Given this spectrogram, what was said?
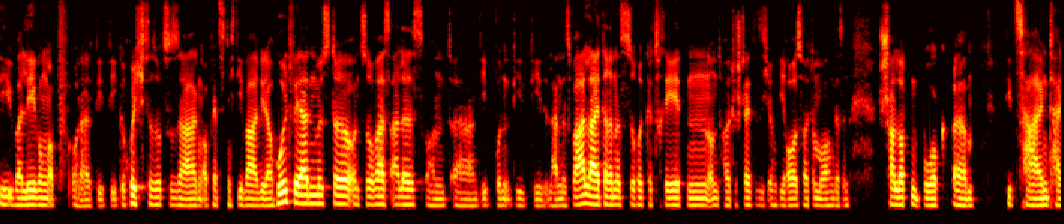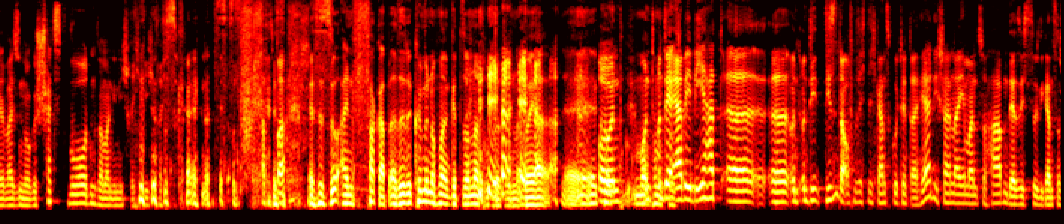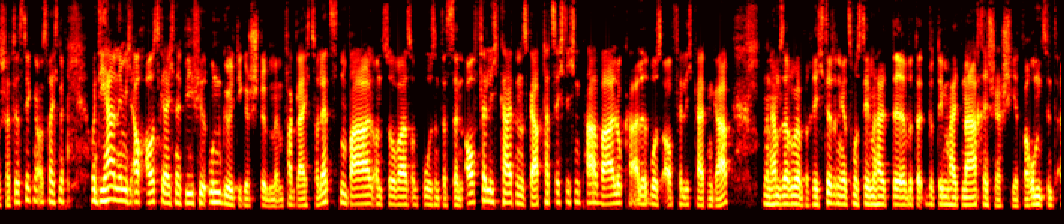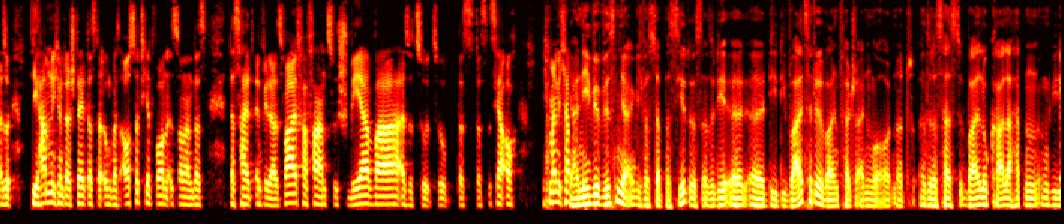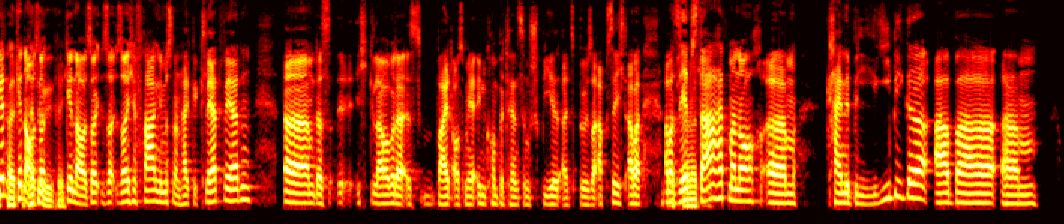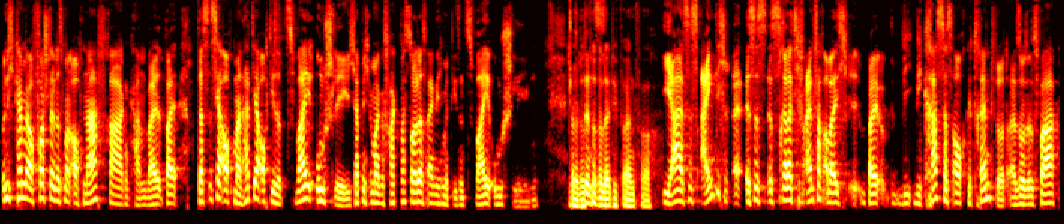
die Überlegung, ob oder die, die Gerüchte sozusagen, ob jetzt nicht die Wahl wiederholt werden müsste und sowas alles. Und äh, die, die, die Landeswahlleiterin ist zurückgetreten und heute stellte sich irgendwie raus, heute Morgen, dass in Charlottenburg ähm, die Zahlen teilweise nur geschätzt wurden, weil man die nicht richtig das ist geil, das ist unfassbar. Es, es, ist so ein Fuck-up. Also da können wir noch mal gesondert drüber ja, reden. Aber ja, äh, komm, und, komm, und, und der RBB hat äh, äh, und, und die, die sind da offensichtlich ganz gut hinterher. Die scheinen da jemanden zu haben, der sich so die ganzen Statistiken ausrechnet. Und die haben nämlich auch ausgerechnet, wie viel ungültige Stimmen im Vergleich zur letzten Wahl und sowas und wo sind das denn Auffälligkeiten. Es gab tatsächlich ein paar Wahllokale, wo es Auffälligkeiten gab. Und dann haben sie darüber berichtet und jetzt muss dem halt äh, wird, wird dem halt nachrecherchiert. Warum sind also die haben nicht unterstellt, dass da irgendwas aussortiert worden ist, sondern dass, dass halt entweder das Wahlverfahren zu schwer war, also zu, zu das, das ist ja auch, ich meine, ich habe... Ja, nee, wir wissen ja eigentlich, was da passiert ist. Also die, äh, äh die, die Wahlzettel waren falsch eingeordnet. Also das heißt, Wahllokale hatten irgendwie die Gen falschen genau, Zettel so, gekriegt. Genau, so, so, solche Fragen, die müssen dann halt geklärt werden. Ähm, das, ich glaube, da ist weitaus mehr Inkompetenz im Spiel als böse Absicht. Aber, aber selbst da hat man noch ähm, keine beliebige, aber ähm, und ich kann mir auch vorstellen, dass man auch nachfragen kann, weil, weil das ist ja auch, man hat ja auch diese zwei Umschläge. Ich habe mich immer gefragt, was soll das eigentlich mit diesen zwei Umschlägen? Ja, das ist relativ einfach. Ja, es ist eigentlich, äh, es ist, es ist relativ einfach, aber ich, bei, wie, wie krass das auch getrennt wird. Also das war,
